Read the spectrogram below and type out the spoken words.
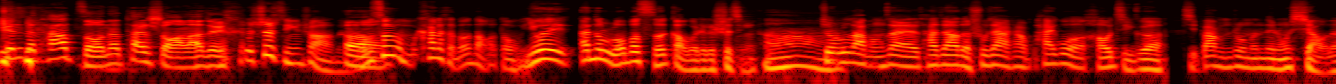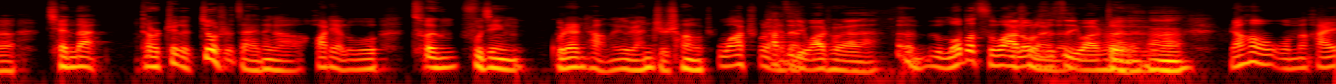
跟着他走那太爽了，这个。是是挺爽的。哦所以我们开了很多脑洞，因为安德鲁罗伯茨搞过这个事情，啊就陆大鹏在他家的书架上拍过好几个几磅重的那种小的铅弹，他说这个就是在那个滑铁卢村附近古战场那个原址上挖出来的，他自己挖出来的，呃罗伯茨挖啊，出来的，罗伯茨自己挖出来的嗯然后我们还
